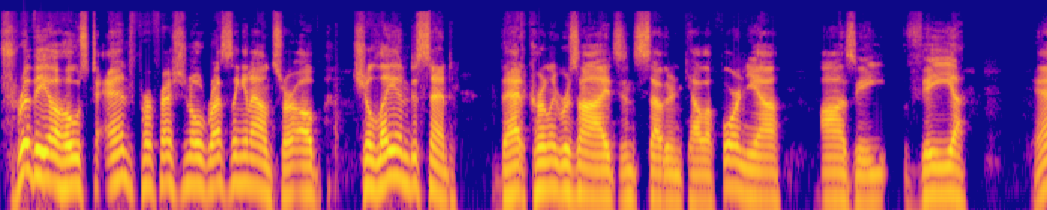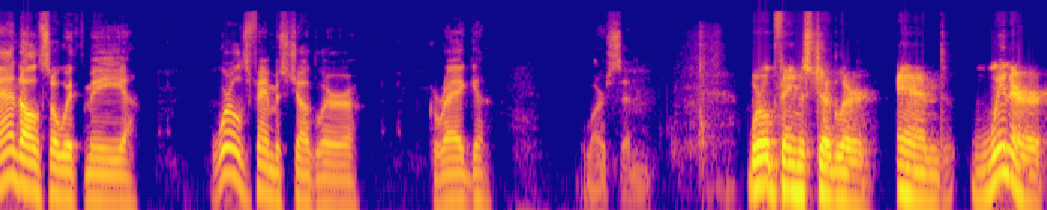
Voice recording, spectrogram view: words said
trivia host and professional wrestling announcer of Chilean descent that currently resides in Southern California, Ozzy V. And also with me, world's famous juggler, Greg Larson. World famous juggler and winner,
